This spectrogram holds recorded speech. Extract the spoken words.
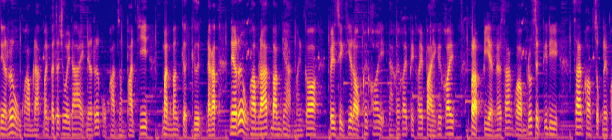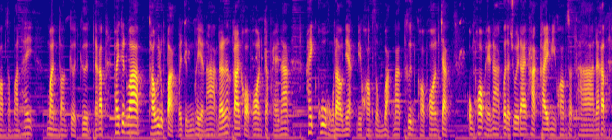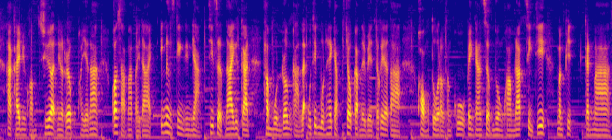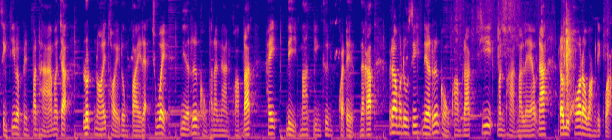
ในเรื่องของความรักมันก็จะช่วยได้ ในเรื่องของความสัมพันธ์ที่มันบังเกิดขึ้นนะครับในเรื่องของความรักบางอย่างมันก็เป็นสิ่งที่เราค่อยๆนะค่อยๆไปค่อยไป ค่อย ๆ ปรับเปลี่ยนและสร้างความรู้สึกที่ดี สร้างความสุขในความสัมพันธ์ให้มันบังเกิดขึ้นนะครับไพ่ขึ้นว่าเท้าวิรุปักไปถึงพญานาค และการขอพรกับพญานาค ให้คู่ของเราเนี่ยมีความสมหวังมากขึ้น ขอพรจาก องค์พ่อพญานาคก็จะช่วยได้หากใครมีความศรัทธานะครับหากใครมีความเชื่อในเรื่องพญานาคก็สามารถไปได้ อีกหนึ่งสิ่งหนึ่งอย่างที่เสริมได้คือการทำบุญร่วมกัน และอุทิศบุญให้กับเจ้ากรรมนายเวรเจ้ากรรมตาของตัวเราทั้งคู่ เป็นการเสริมดวงความรักสิ่งที่มันผิดกันมา สิ่งที่มันเป็นปัญหามันจะลดน้อยถอยลงไป และช่วยในเรื่องของพลังงานความรักให้ดีมากยิ่งขึ้นกว่าเดิมนะครับ เรามาดูซิในเรื่องของความรักที่มันผ่านมาแล้วนะ เราดูข้อระวังดีกว่า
